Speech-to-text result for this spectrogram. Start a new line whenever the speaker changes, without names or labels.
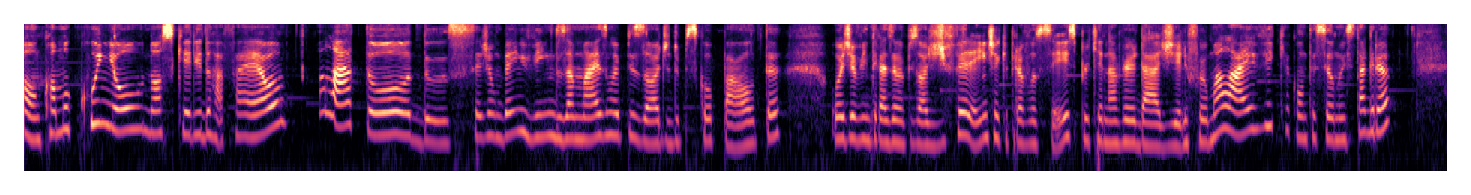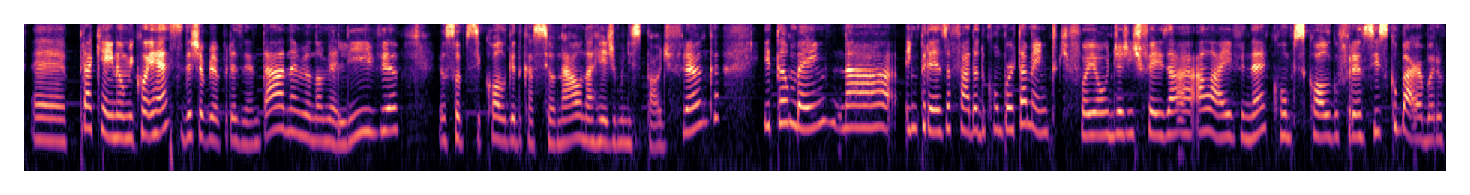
Bom, como cunhou nosso querido Rafael, Olá a todos! Sejam bem-vindos a mais um episódio do Psicopauta. Hoje eu vim trazer um episódio diferente aqui para vocês, porque na verdade ele foi uma live que aconteceu no Instagram. É, para quem não me conhece, deixa eu me apresentar, né? Meu nome é Lívia, eu sou psicóloga educacional na Rede Municipal de Franca e também na empresa Fada do Comportamento, que foi onde a gente fez a, a live, né? Com o psicólogo Francisco Bárbaro.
